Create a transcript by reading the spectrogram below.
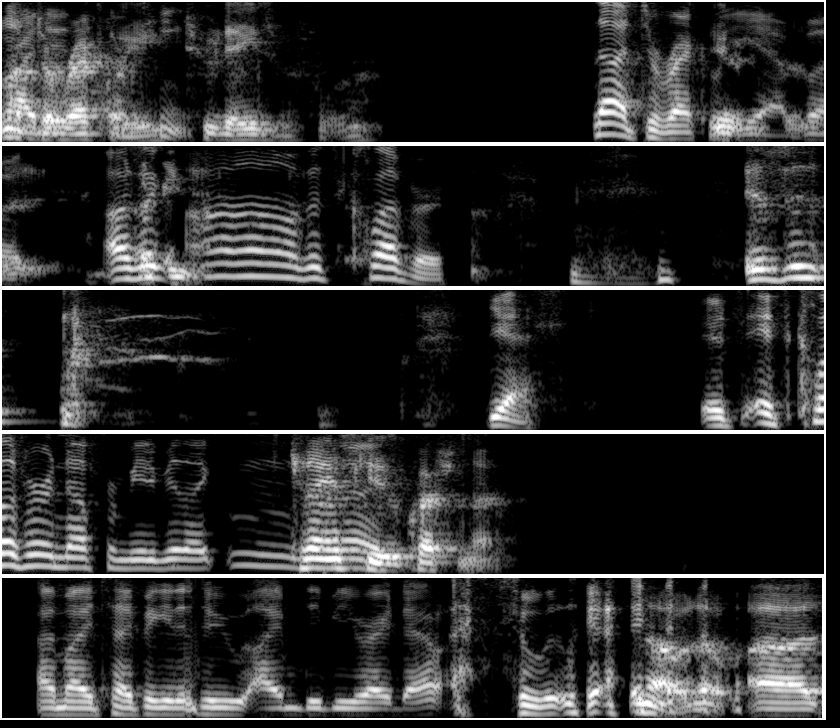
Not Friday the directly, 13th. two days before. Not directly, yeah, but I was I like, mean- oh, that's clever. Is it? Yes, it's it's clever enough for me to be like. mm, Can I ask you a question though? Am I typing it into IMDb right now? Absolutely. No, no. Uh,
